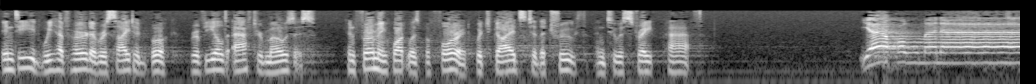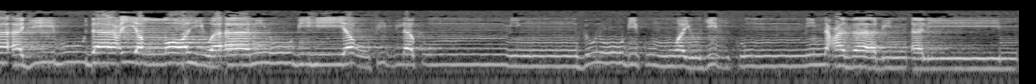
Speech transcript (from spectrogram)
indeed we have heard a recited book revealed after Moses, confirming what was before it, which guides to the truth and to a straight path. يا قومنا أجيبوا داعي الله وآمنوا به يغفر لكم من ذنوبكم ويجركم من عذاب أليم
